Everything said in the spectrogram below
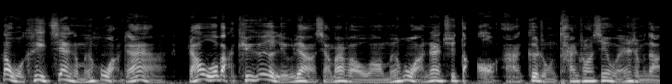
那我可以建个门户网站啊。然后我把 QQ 的流量想办法往门户网站去导啊，各种弹窗新闻什么的，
